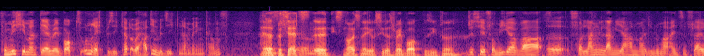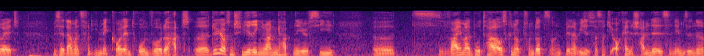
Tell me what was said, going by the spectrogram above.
für mich jemand, der Ray Borg zu Unrecht besiegt hat, aber er hat ihn besiegt in einem engen Kampf. Ja, das ist ja jetzt ähm, äh, nichts Neues in der UFC, dass Ray Borg besiegt wird. Jussi Formiga war äh, vor langen, langen Jahren mal die Nummer 1 im Flyweight, bis er damals von Ian McCall entthront wurde. Hat äh, durchaus einen schwierigen Run gehabt in der UFC. Äh, zweimal brutal ausgenockt von Dodson und Benavides, was natürlich auch keine Schande ist in dem Sinne.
